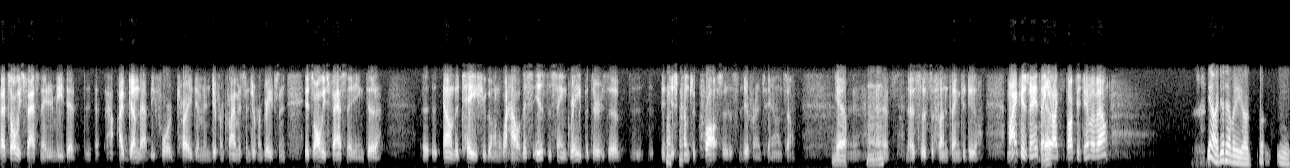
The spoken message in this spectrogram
that's always fascinated me that uh, I've done that before tried them in different climates and different grapes and it's always fascinating to uh, on the taste you're going wow this is the same grape but there's a it just comes across as different you know so Yeah. Mhm. that's that's just a fun thing to do mike is there anything Yeah. you'd like to talk to jim about Yeah, I did have a, uh uh, mm,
